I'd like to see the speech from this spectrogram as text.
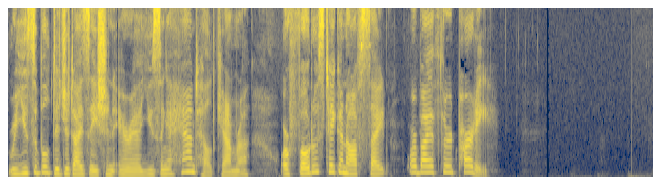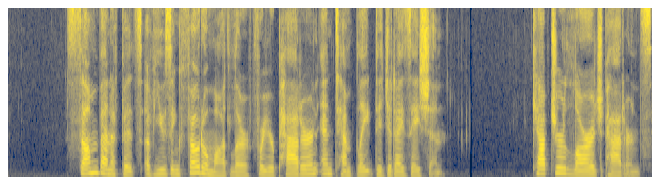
reusable digitization area using a handheld camera, or photos taken off-site or by a third party. Some benefits of using PhotoModeler for your pattern and template digitization. Capture large patterns,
